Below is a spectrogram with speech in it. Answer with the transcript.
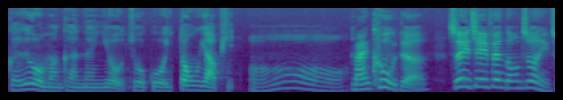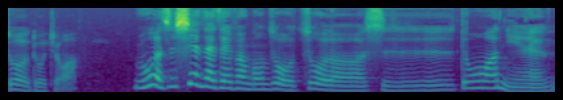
可是我们可能有做过动物药品。哦，蛮酷的。所以这一份工作你做了多久啊？如果是现在这份工作，我做了十多年，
